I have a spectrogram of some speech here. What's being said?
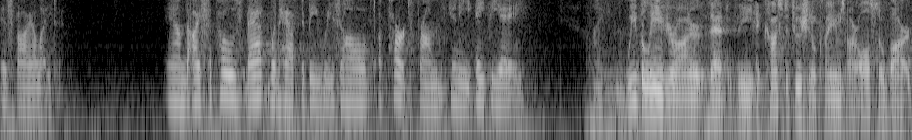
is violated. And I suppose that would have to be resolved apart from any APA claim. We believe, Your Honor, that the constitutional claims are also barred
